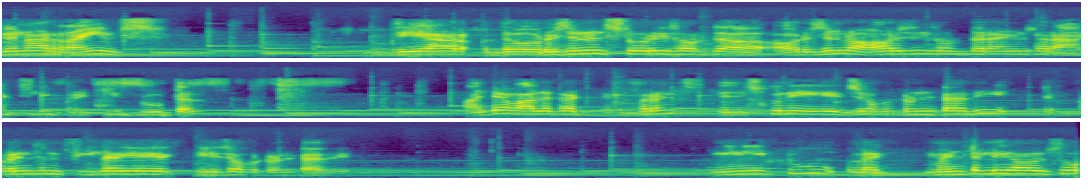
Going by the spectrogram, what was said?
even or rhymes they are the original stories of the original origins of the rhymes are actually pretty brutal అంటే వాళ్ళకి ఆ డిఫరెన్స్ తెలుసుకునే ఏజ్ ఒకటి ఉంటుంది డిఫరెన్స్ ఫీల్ అయ్యే ఏజ్ ఒకటి ఉంటుంది. You need to like mentally also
